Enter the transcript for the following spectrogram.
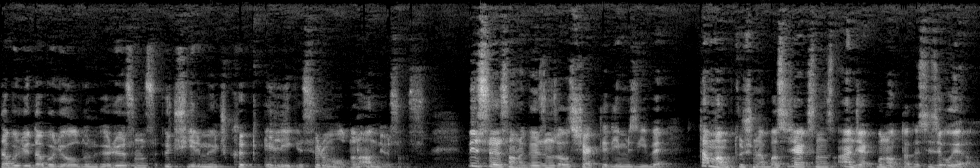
WW olduğunu görüyorsunuz. 3.23 40 52 sürüm olduğunu anlıyorsunuz. Bir süre sonra gözünüz alışacak dediğimiz gibi tamam tuşuna basacaksınız ancak bu noktada sizi uyaralım.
